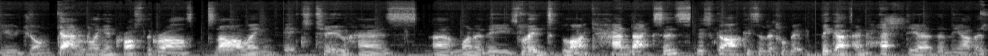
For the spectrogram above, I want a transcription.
you, John, gambling across the grass, snarling. It too has um, one of these flint-like hand axes. This Gark is a little bit bigger and heftier than the others,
